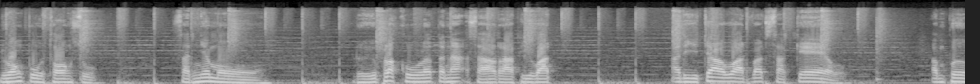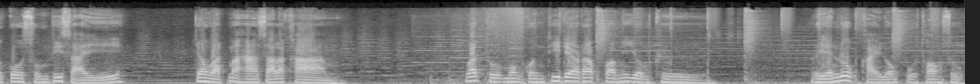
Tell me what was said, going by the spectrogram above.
หลวงปู่ทองสุข สัญญโม หรือพระครูรัตนสาราพิวัตรอดีตเจ้าวาดวัดสักแก้ว อำเภอโกสุมพิสัย จังหวัดมหาสารคาม วัตถุมงคลที่ได้รับความนิยมคือ เหรียญรูปไข่หลวงปู่ทองสุข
